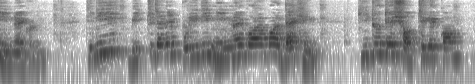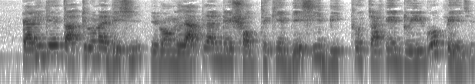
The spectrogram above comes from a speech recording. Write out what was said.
নির্ণয় করেন। তিনি বৃত্তচাপের পরিধি নির্ণয় করার পর দেখেন, কিটোতে সব থেকে কম প্যারিতে তার তুলনায় বেশি এবং ল্যাপল্যান্ডে সবথেকে বেশি বেশি বৃত্তচাপের দৈর্ঘ্য পেয়েছে।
